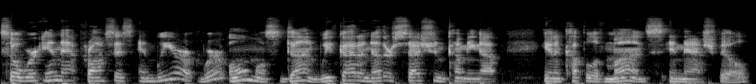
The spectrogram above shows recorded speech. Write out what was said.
So we're in that process and we are we're almost done. We've got another session coming up in a couple of months in Nashville.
